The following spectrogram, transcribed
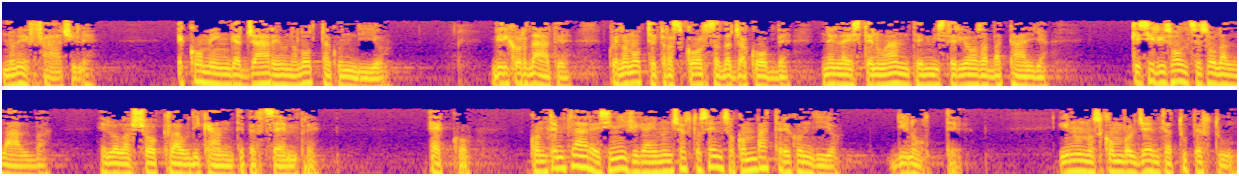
non è facile, è come ingaggiare una lotta con Dio. Vi ricordate quella notte trascorsa da Giacobbe nella estenuante e misteriosa battaglia che si risolse solo all'alba e lo lasciò claudicante per sempre. Ecco, contemplare significa in un certo senso combattere con Dio, di notte, in uno sconvolgente a tu per tu,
